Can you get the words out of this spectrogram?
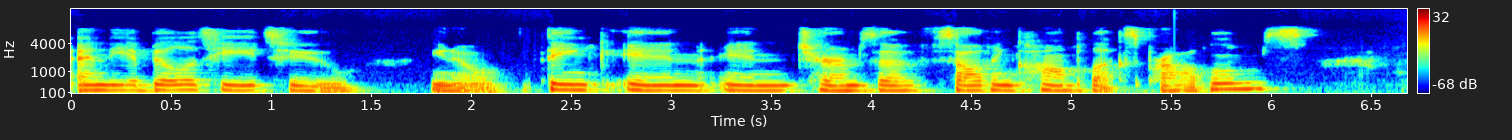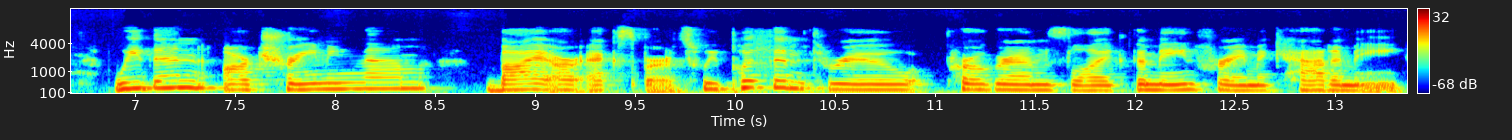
and the ability to you know think in in terms of solving complex problems We then are training them by our experts. We put them through programs like the Mainframe Academy,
